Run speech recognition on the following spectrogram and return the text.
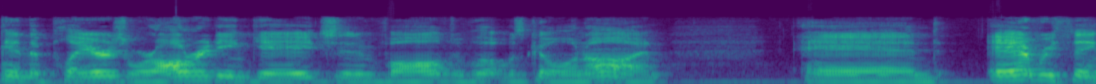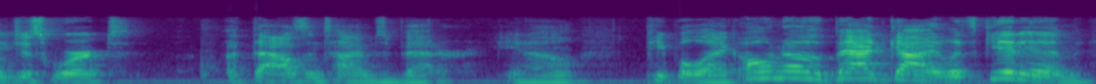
and the players were already engaged and involved with what was going on and everything just worked a thousand times better you know? People like oh no bad guy let's get him.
